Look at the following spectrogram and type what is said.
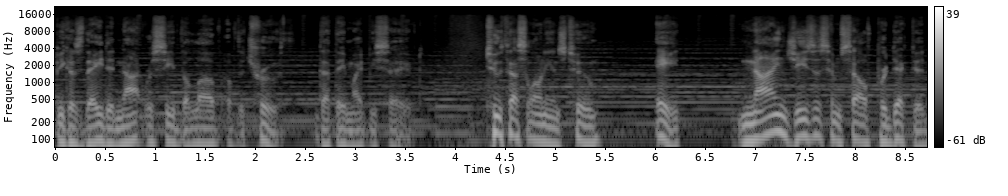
because they did not receive the love of the truth, that they might be saved. 2 Thessalonians 2, 8, 9 Jesus himself predicted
